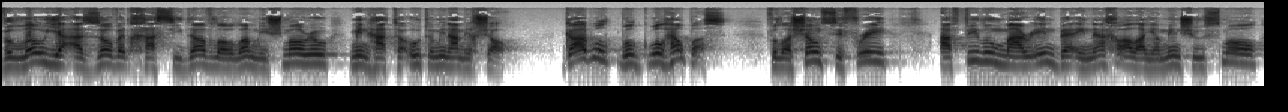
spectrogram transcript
v'lo ya'azov et chasidav lo'olam nishmoru min hata'ut. God will, will, will help us. V'lashon sifri afilu marin be'enecha al yamin shu small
